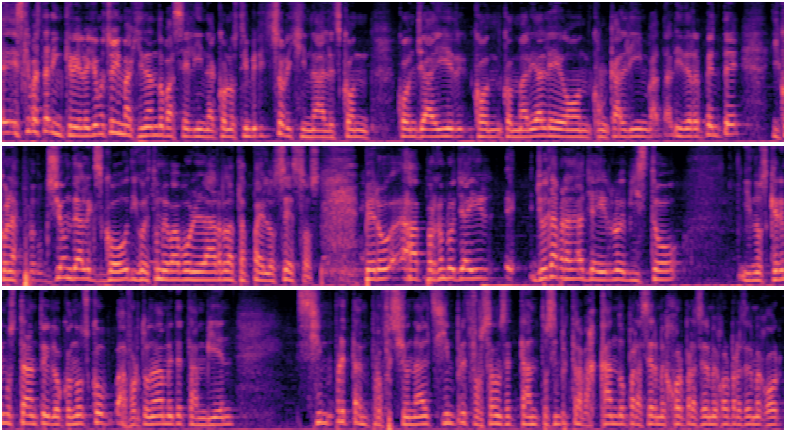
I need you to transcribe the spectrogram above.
eh, es que va a estar increíble. Yo me estoy imaginando Vaselina con los timbiriches originales, con, con Jair, con, con María León, con Kalimba, tal, y de repente, y con la producción de Alex Go, digo, esto me va a volar la tapa de los sesos. Pero, ah, por ejemplo, Jair, eh, yo la verdad, Jair lo he visto y nos queremos tanto y lo conozco afortunadamente también. Siempre tan profesional, siempre esforzándose tanto, siempre trabajando para ser mejor, para ser mejor, para ser mejor.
